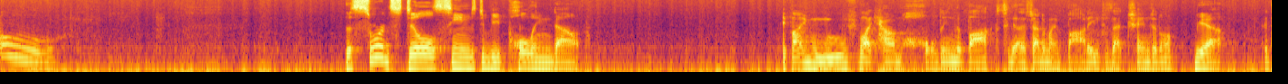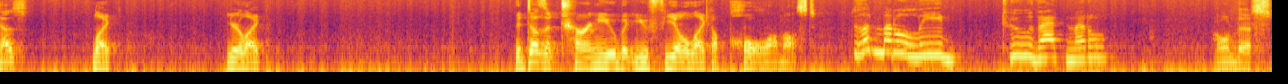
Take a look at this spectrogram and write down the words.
Oh, The sword still seems to be pulling down. If I move like how I'm holding the box to the other side of my body, does that change at all? Yeah. It does. Like you're like it doesn't turn you, but you feel like a pull almost. Does that metal lead to that metal? Hold this.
